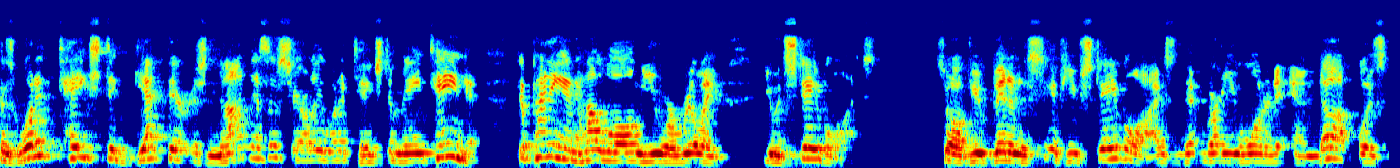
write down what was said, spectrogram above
because what it takes to get there is not necessarily what it takes to maintain it, depending on how long you are really you would stabilize. So if you've been in this, if you've stabilized, that where you wanted to end up was,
